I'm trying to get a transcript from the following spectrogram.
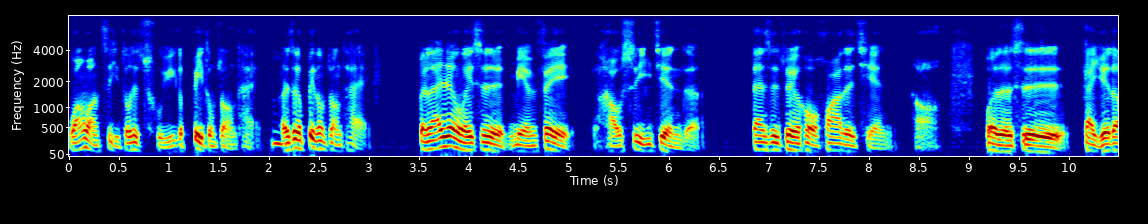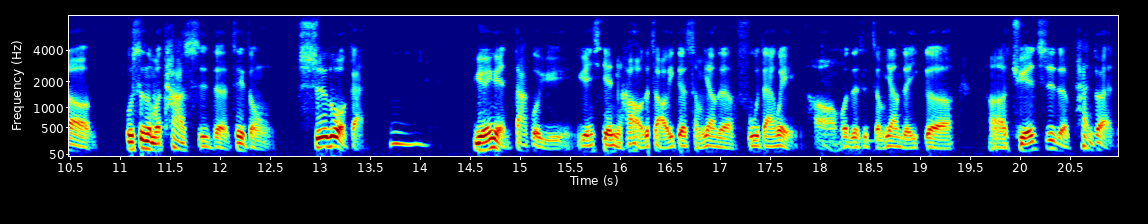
往往自己都是处于一个被动状态，而这个被动状态本来认为是免费好事一件的，但是最后花的钱啊，或者是感觉到不是那么踏实的这种失落感。嗯，远远大过于原先你好好的找一个什么样的服务单位，好，或者是怎么样的一个呃觉知的判断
